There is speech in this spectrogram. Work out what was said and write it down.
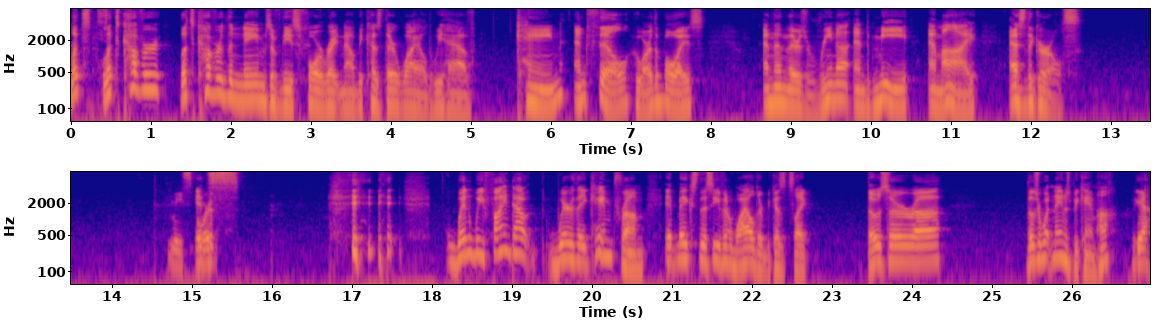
Let's let's cover let's cover the names of these four right now because they're wild. We have Kane and Phil, who are the boys, and then there's Rena and me, am I, as the girls. Me sports. When we find out where they came from, it makes this even wilder because it's like those are uh those are what names became, huh? Yeah.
